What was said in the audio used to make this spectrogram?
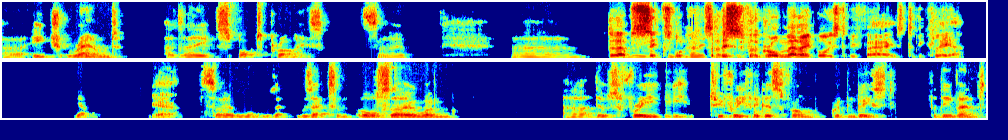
uh, each round as a spot prize. So, um, so that was six. So this is for the Grand Melee boys. To be fair, is to be clear. Yeah. Yeah. So it was, it was excellent. Also, um, uh, there was free two free figures from Gripping Beast for the event.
